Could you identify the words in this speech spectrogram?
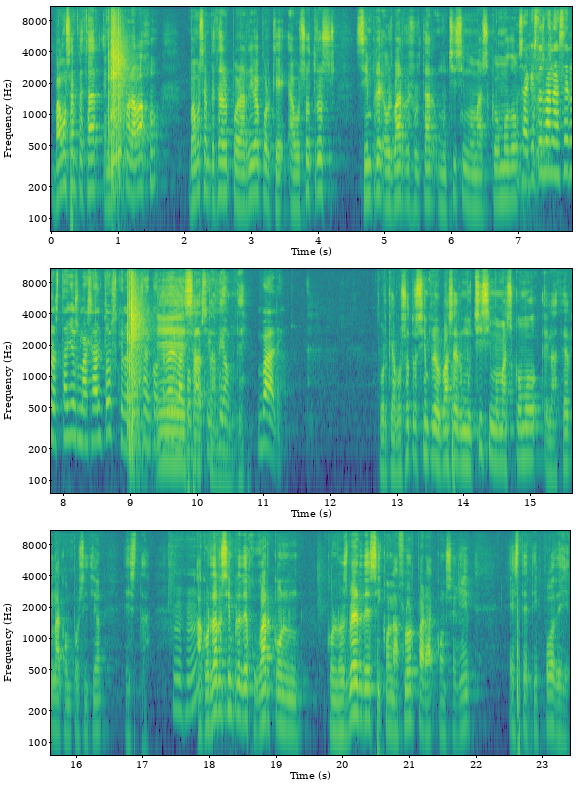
vamos a empezar, en vez de por abajo, vamos a empezar por arriba porque a vosotros siempre os va a resultar muchísimo más cómodo. O sea, que estos van a ser los tallos más altos que nos vamos a encontrar en la composición. Exactamente. Vale. Porque a vosotros siempre os va a ser muchísimo más cómodo el hacer la composición esta. Acordaros siempre de jugar con, con los verdes y con la flor para conseguir este tipo de,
